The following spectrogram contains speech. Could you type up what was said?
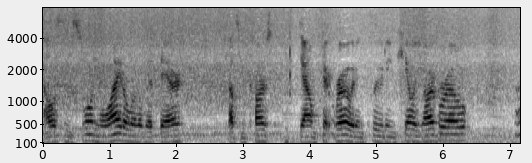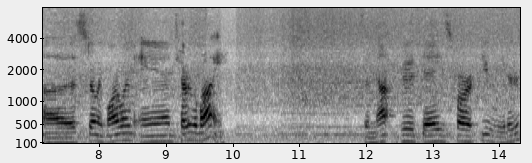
Allison swung wide a little bit there. Got some cars down pit road, including Cale Yarborough, uh, Sterling Marlin, and Terry Labonte. So not good days for a few leaders.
